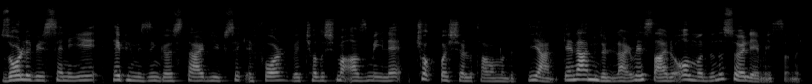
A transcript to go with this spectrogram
zorlu bir seneyi hepimizin gösterdiği yüksek efor ve çalışma azmiyle çok başarılı tamamladık diyen genel müdürler vesaire olmadığını söyleyemeyiz sanırım.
